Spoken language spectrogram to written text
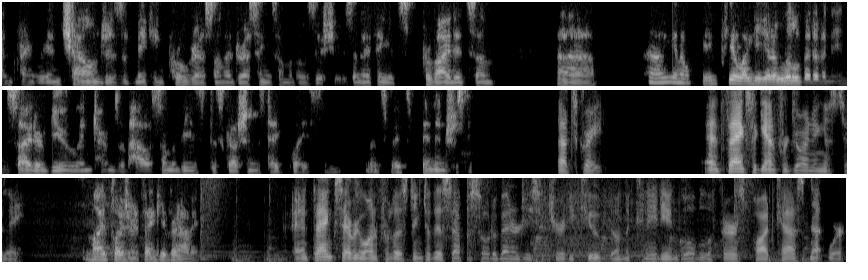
and frankly and challenges of making progress on addressing some of those issues. And I think it's provided some, uh, uh, you know, you feel like you get a little bit of an insider view in terms of how some of these discussions take place. And it's it's been interesting. That's great. And thanks again for joining us today. My pleasure. Thank you for having me. And thanks everyone for listening to this episode of Energy Security Cubed on the Canadian Global Affairs Podcast Network.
